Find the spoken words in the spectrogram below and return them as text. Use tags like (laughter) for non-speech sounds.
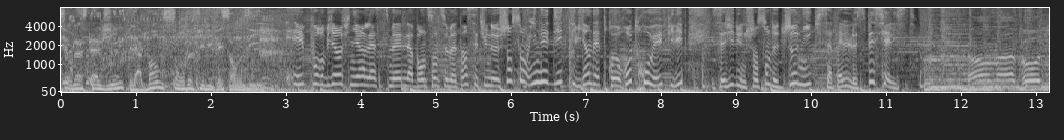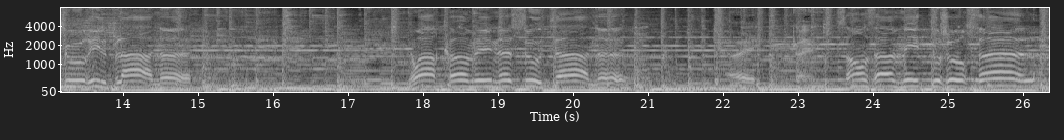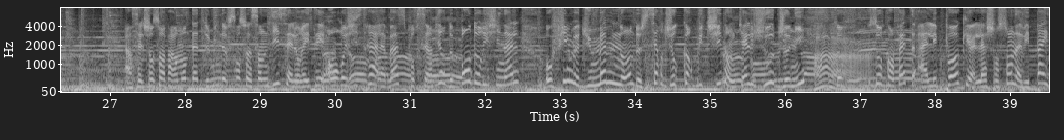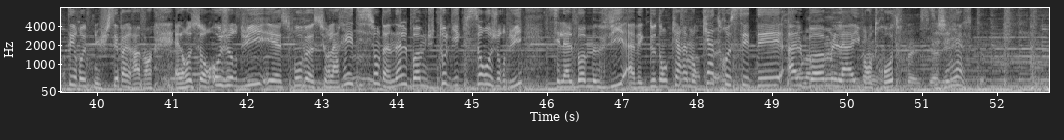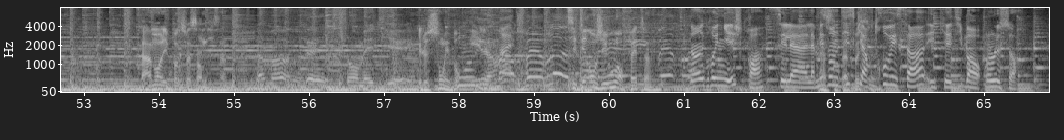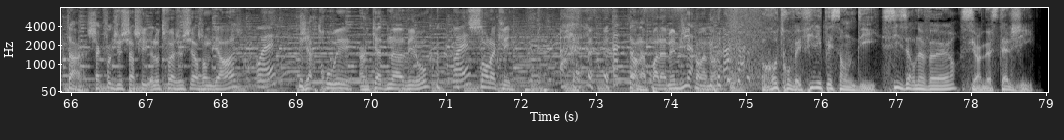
Sur Nostalgie, la bande-son de Philippe et Sandy. Et pour bien finir la semaine, la bande son de ce matin, c'est une chanson inédite qui vient d'être retrouvée, Philippe. Il s'agit d'une chanson de Johnny qui s'appelle Le Spécialiste. Comme un vautour, il plane. Noir comme une soutane. Ouais. Sans amis, toujours seul. Alors cette chanson apparemment date de 1970, elle aurait été enregistrée à la base pour servir de bande originale au film du même nom de Sergio Corbucci dans lequel joue Johnny. Ah. Sauf, sauf qu'en fait, à l'époque, la chanson n'avait pas été retenue. C'est pas grave. hein. Elle ressort aujourd'hui et elle se trouve sur la réédition d'un album du Taulier qui sort aujourd'hui. C'est l'album Vie avec dedans carrément 4 CD, albums, live entre autres. C'est génial. Vraiment l'époque 70. hein. La mort est son métier. Et le son est bon. hein, C'était rangé où en fait Dans un grenier, je crois. C'est la, la maison Ah, c'est de disques qui a retrouvé ça et qui a dit bah on le sort. Putain, chaque fois que je cherche, l'autre fois je cherche dans le garage, Ouais, j'ai retrouvé un cadenas à vélo ouais. sans la clé. Putain, on n'a pas la même vie quand même. hein. (laughs) Retrouvez Philippe et Sandy, 6h-9h sur Nostalgie.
